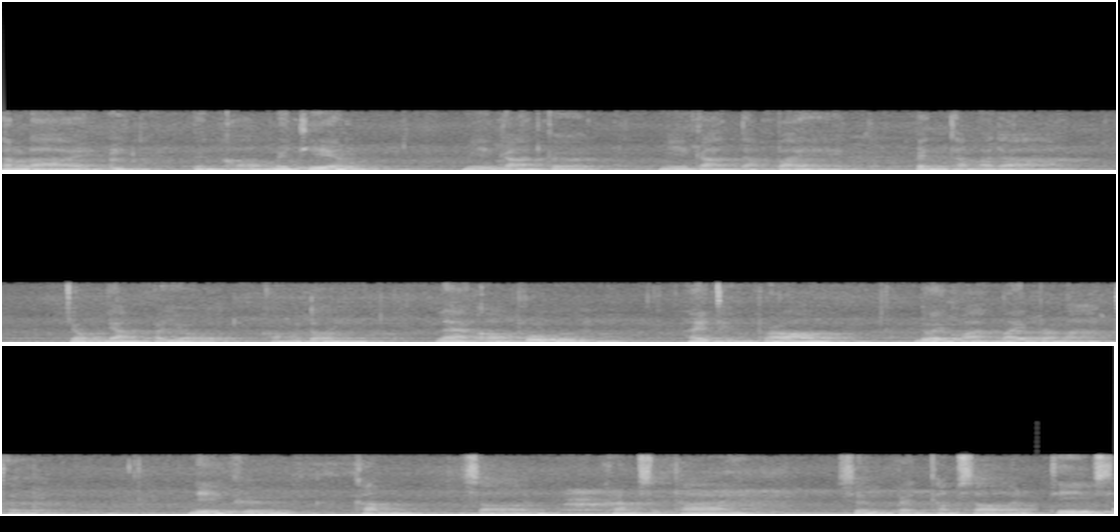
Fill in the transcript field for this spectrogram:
ทั้งหลาย เป็นของไม่เที่ยง มีการเกิด มีการดับไป เป็นธรรมดา จงยังประโยชน์ของตน และของผู้อื่น ให้ถึงพร้อมด้วยความไม่ประมาทเถิดนี่คือคำสอนครั้งสุดท้าย ซึ่งเป็นคำสอนที่ส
